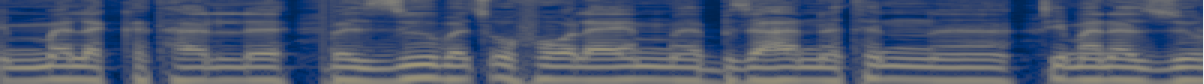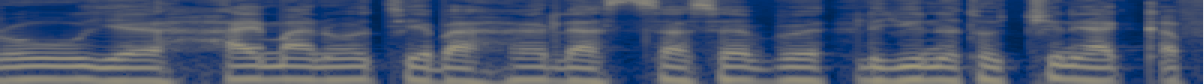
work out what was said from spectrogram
ይመለከታል። በዚሁ በጽሁፎ ላይም ብዝሃነትን ሲመነዝሩ የሃይማኖት፣ የባህል፣ አስተሳሰብ ልዩነቶችን ያቀፈ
